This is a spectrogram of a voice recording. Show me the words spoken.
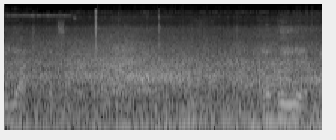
Ну як це це? Об'єднати.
